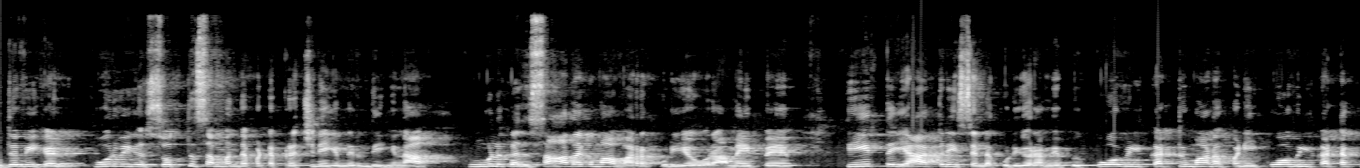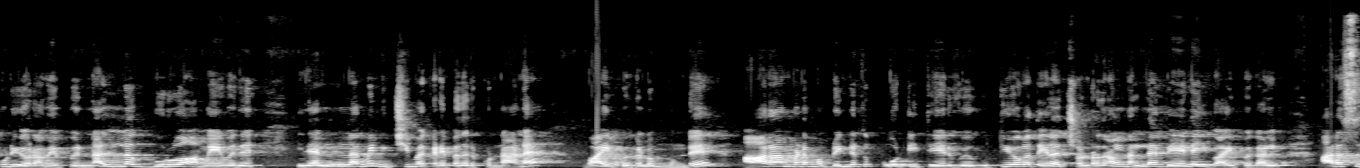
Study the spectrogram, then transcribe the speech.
உதவிகள் பூர்வீக சொத்து சம்பந்தப்பட்ட பிரச்சனைகள் இருந்தீங்கன்னா உங்களுக்கு அது சாதகமாக வரக்கூடிய ஒரு அமைப்பு. தீர்த்த யாத்திரை செல்லக்கூடிய ஒரு அமைப்பு கோவில் கட்டுமான பணி கோவில் கட்டக்கூடிய ஒரு அமைப்பு நல்ல குரு அமைவது இது எல்லாமே நிச்சயமாக கிடைப்பதற்குண்டான வாய்ப்புகளும் உண்டு. ஆறாம் இடம் அப்படிங்கிறது போட்டி தேர்வு உத்தியோகத்தை எல்லாம் சொல்கிறதுனால நல்ல வேலை வாய்ப்புகள் அரசு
